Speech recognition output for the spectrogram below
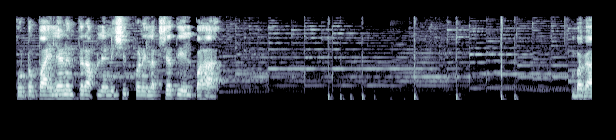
फोटो पाहिल्यानंतर आपल्या निश्चितपणे लक्षात येईल. पहा. बघा.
